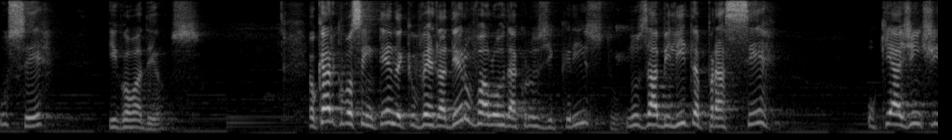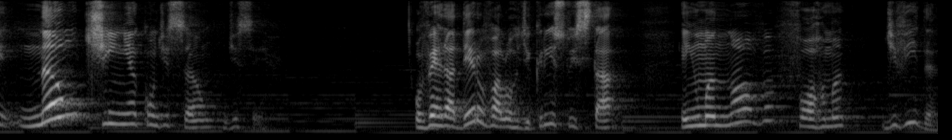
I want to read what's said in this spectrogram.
o ser igual a Deus. Eu quero que você entenda que o verdadeiro valor da cruz de Cristo nos habilita para ser o que a gente não tinha condição de ser. O verdadeiro valor de Cristo está em uma nova forma de vida,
